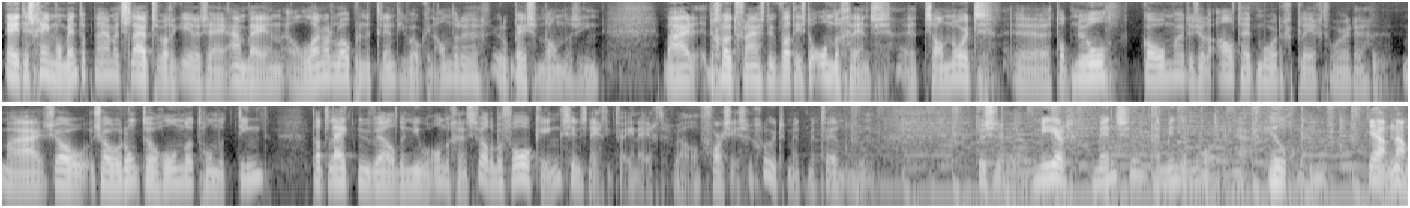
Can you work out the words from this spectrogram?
Nee, het is geen momentopname. Het sluit, wat ik eerder zei, aan bij een al langer lopende trend die we ook in andere Europese landen zien. Maar de grote vraag is natuurlijk, wat is de ondergrens? Het zal nooit eh, tot nul komen. Er zullen altijd moorden gepleegd worden. Maar zo, zo rond de 100, 110, dat lijkt nu wel de nieuwe ondergrens. Terwijl de bevolking sinds 1992 wel fors is gegroeid met, met 2 miljoen. Dus eh, meer mensen en minder moorden. Ja, heel goed nieuws. Ja, nou,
